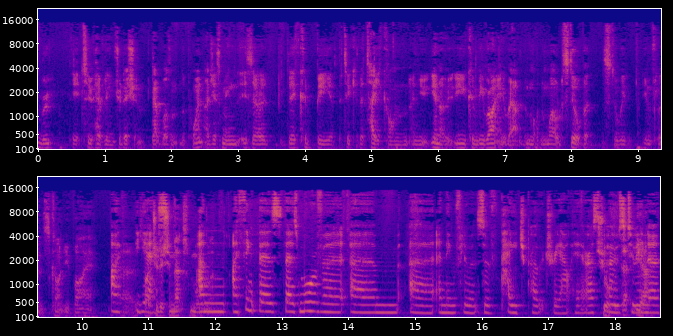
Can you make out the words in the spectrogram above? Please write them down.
root it too heavily in tradition. That wasn't the point. I just mean is there a, there could be a particular take on, and you you know you can be writing about the modern world still, but still be influenced, can't you, by I, uh, by tradition? That's more. And I think there's there's more of a um, uh, an influence of page poetry out here as Sure, opposed that- to in yeah.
